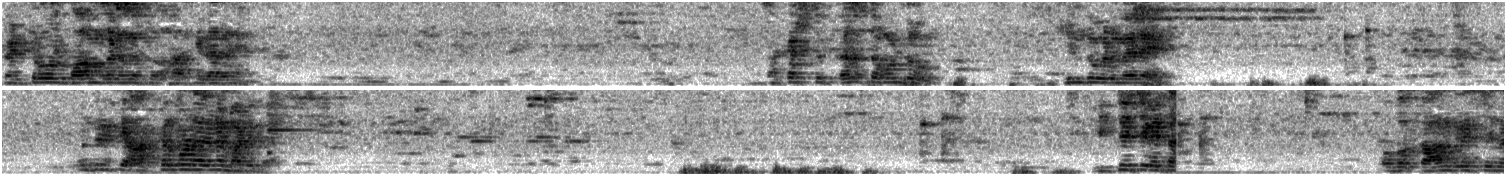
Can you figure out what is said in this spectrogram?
ಪೆಟ್ರೋಲ್ ಬಾಂಬ್ಗಳನ್ನು ಹಾಕಿದ್ದಾರೆ. ಸಾಕಷ್ಟು ಕಲ್ಲು ತಗೊಂಡು ಹಿಂದೂಗಳ ಮೇಲೆ ಒಂದು ರೀತಿ ಆಕ್ರಮಣವನ್ನೇ ಮಾಡಿದ್ದಾರೆ ಇತ್ತೀಚೆಗೆ ಒಬ್ಬ ಕಾಂಗ್ರೆಸ್ಸಿನ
